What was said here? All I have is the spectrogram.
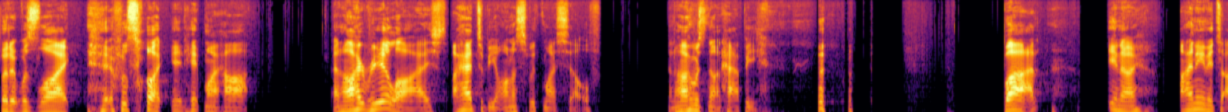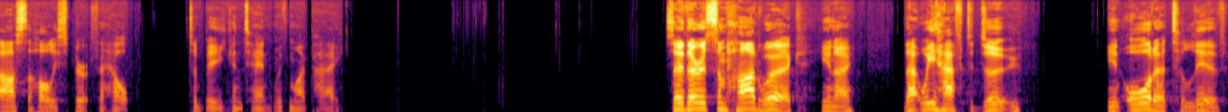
but it was like, it was like, it hit my heart. And I realized I had to be honest with myself, and I was not happy. but, you know, I needed to ask the Holy Spirit for help to be content with my pay. So there is some hard work, you know, that we have to do in order to live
